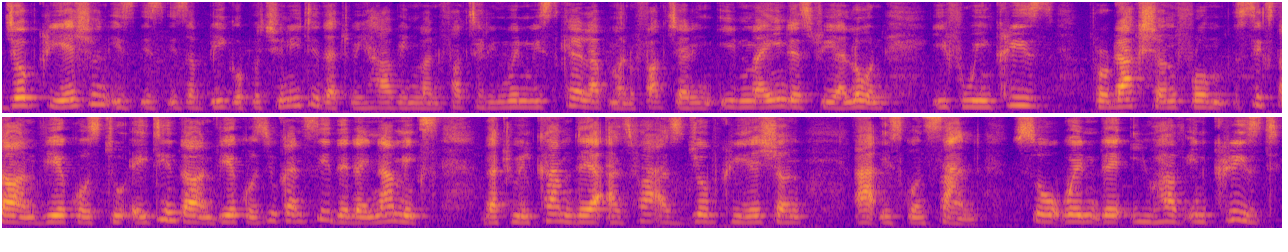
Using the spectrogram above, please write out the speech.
Job creation is, is, is a big opportunity that we have in manufacturing. When we scale up manufacturing in my industry alone, if we increase production from 6,000 vehicles to 18,000 vehicles, you can see the dynamics that will come there as far as job creation uh, is concerned. So when the, you have increased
